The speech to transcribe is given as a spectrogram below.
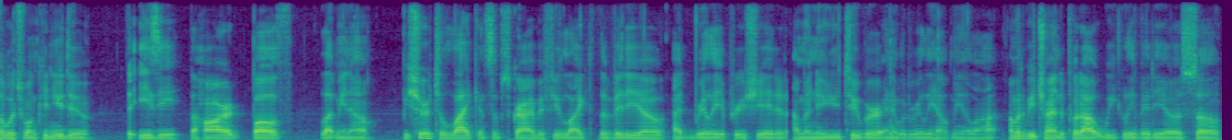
So which one can you do? The easy, the hard, both? Let me know. Be sure to like and subscribe if you liked the video. I'd really appreciate it. I'm a new YouTuber and it would really help me a lot. I'm going to be trying to put out weekly videos, so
